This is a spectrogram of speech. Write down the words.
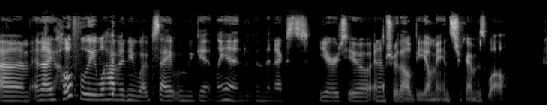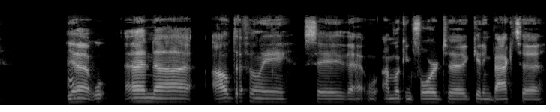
Um, and I hopefully will have a new website when we get land within the next year or two, and I'm sure that'll be on my Instagram as well. Yeah, well, and uh, I'll definitely say that I'm looking forward to getting back to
